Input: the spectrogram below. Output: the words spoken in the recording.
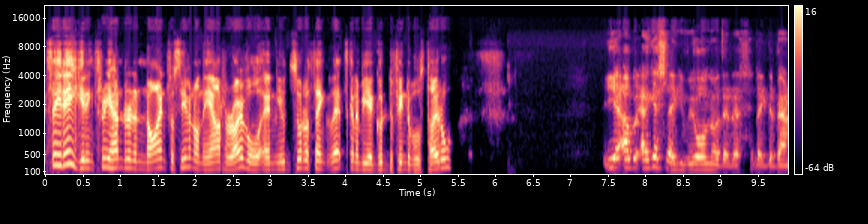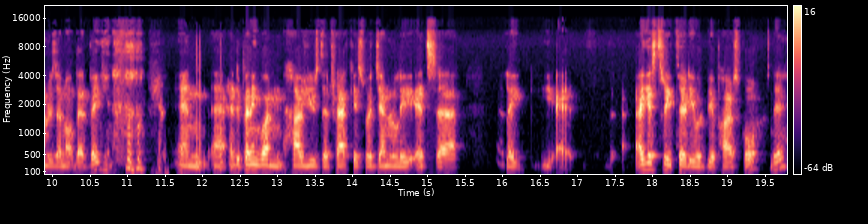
CD getting 309 for seven on the outer oval, and you'd sort of think that's going to be a good defendables total. Yeah, I guess like we all know that the, like the boundaries are not that big, you know, and uh, and depending on how used the track is, but generally it's uh like yeah, I guess three thirty would be a par score there.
